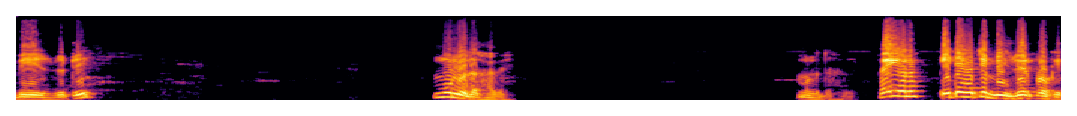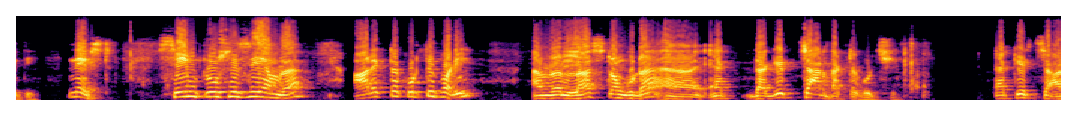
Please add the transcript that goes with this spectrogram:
বীজ দুটি মূলদ হবে। মূলত হবে। হয়ে গেল। এটাই হচ্ছে বীজের প্রকৃতি। নেক্সট সেম প্রসেসে আমরা আরেকটা করতে পারি। আমরা লাস্ট অঙ্কটা এক দাগের চার দাগটা করছি। একের চার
